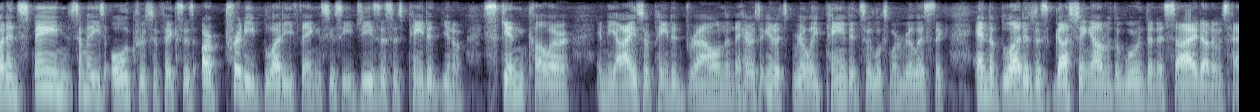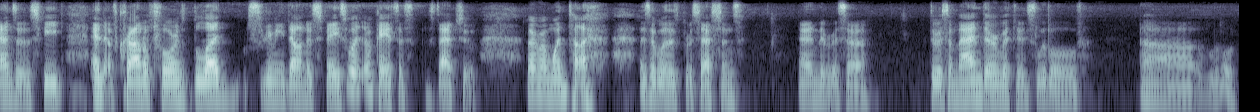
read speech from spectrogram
But in Spain, some of these old crucifixes are pretty bloody things. You see, Jesus is painted, you know, skin color, and the eyes are painted brown, and the hair is, you know, it's really painted, so it looks more realistic. And the blood is just gushing out of the wound in his side, out of his hands and his feet, and a crown of thorns, blood streaming down his face. Well, okay, it's a statue. I remember one time, I was at one of those processions, and there was a there was a man there with his little uh, little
